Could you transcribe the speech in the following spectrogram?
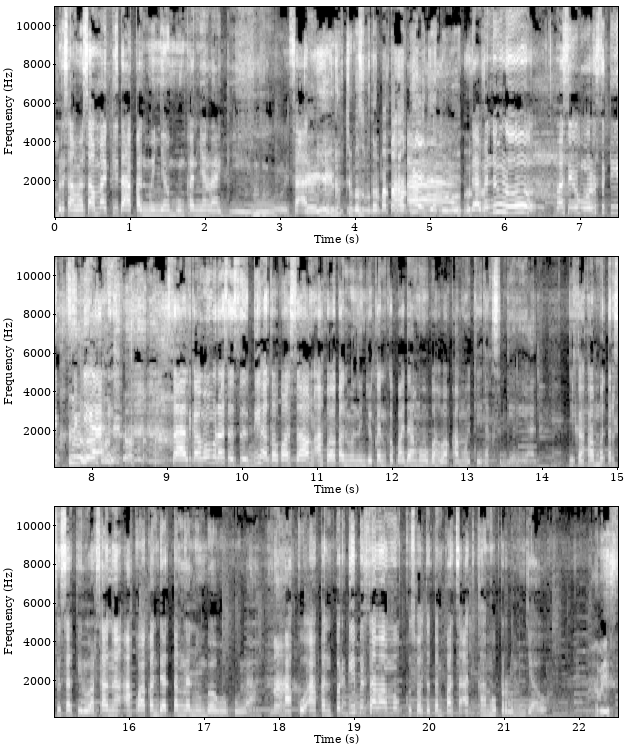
bersama-sama kita akan menyambungkannya lagi. Uh, saat Kayaknya hidup cuma sebentar patah hati aja Ah, dulu. Zaman dulu masih umur seki- sekian. Saat kamu merasa sedih atau kosong, aku akan menunjukkan kepadamu bahwa kamu tidak sendirian. Jika kamu tersesat di luar sana, aku akan datang dan membawamu pulang. Nah. Aku akan pergi bersamamu ke suatu tempat saat kamu perlu menjauh. Habis.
